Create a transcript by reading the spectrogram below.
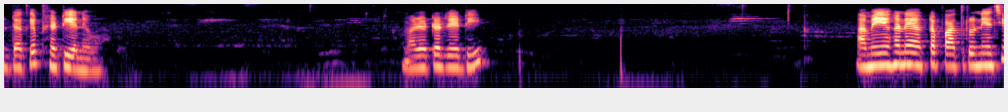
এটাকে ফেটিয়ে নেব। আমার এটা রেডি আমি এখানে একটা পাত্র নিয়েছি,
